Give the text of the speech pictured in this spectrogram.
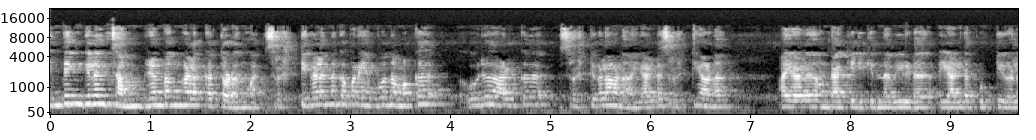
എന്തെങ്കിലും സംരംഭങ്ങളൊക്കെ തുടങ്ങുവാൻ സൃഷ്ടികൾ എന്നൊക്കെ പറയുമ്പോൾ നമുക്ക് ഒരു ആൾക്ക് സൃഷ്ടികളാണ് അയാളുടെ സൃഷ്ടിയാണ് അയാൾ ഉണ്ടാക്കിയിരിക്കുന്ന വീട് അയാളുടെ കുട്ടികൾ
